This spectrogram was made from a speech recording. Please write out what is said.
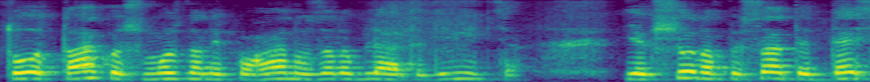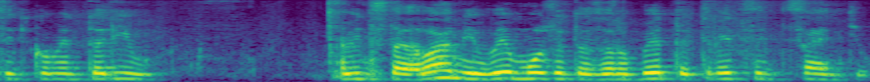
то також можна непогано заробляти. Дивіться, якщо написати 10 коментарів в інстаграмі, ви можете заробити 30 центів.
